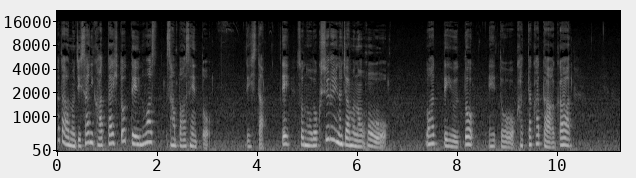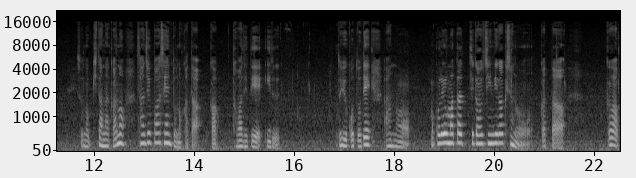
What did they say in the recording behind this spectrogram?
ただあの実際に買った人っていうのは3%でしたでその6種類のジャムの方はっていうと,、えーと、買った方がその来た中の30%の方が買われているということであのこれをまた違う心理学者の方が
